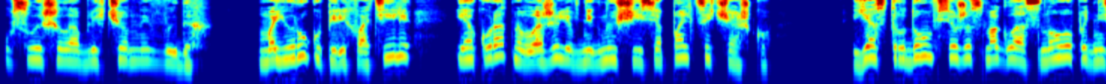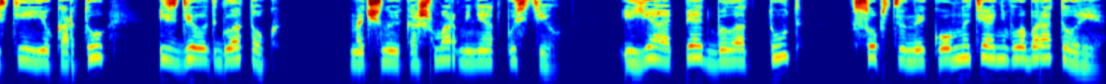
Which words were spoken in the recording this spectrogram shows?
Услышала облегченный выдох. Мою руку перехватили и аккуратно вложили в негнущиеся пальцы чашку — я с трудом все же смогла снова поднести ее к рту и сделать глоток. Ночной кошмар меня отпустил, и я опять была тут, в собственной комнате, а не в лаборатории.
